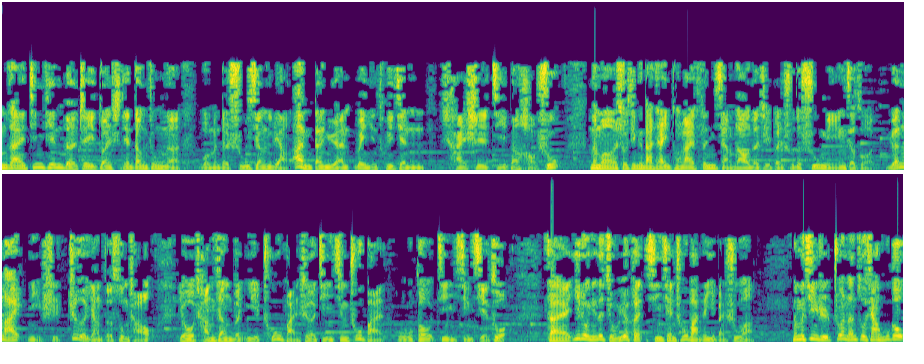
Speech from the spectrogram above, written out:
么在今天的这一段时间当中呢，我们的书香两岸单元为您推荐还是几本好书。那么首先跟大家一同来分享到的这本书的书名叫做《原来你是这样的宋朝》，由长江文艺出版社进行出版，吴钩进行写作，在一六年的九月份新鲜出版的一本书啊。那么近日，专栏作家吴钩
